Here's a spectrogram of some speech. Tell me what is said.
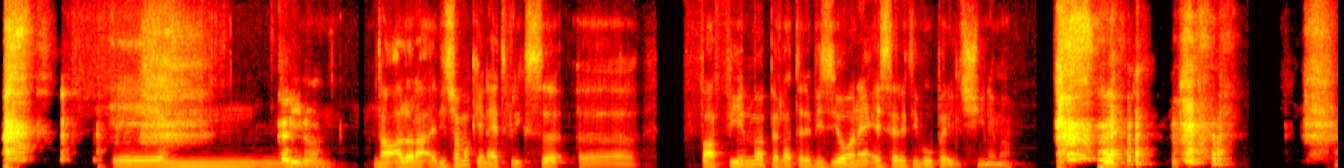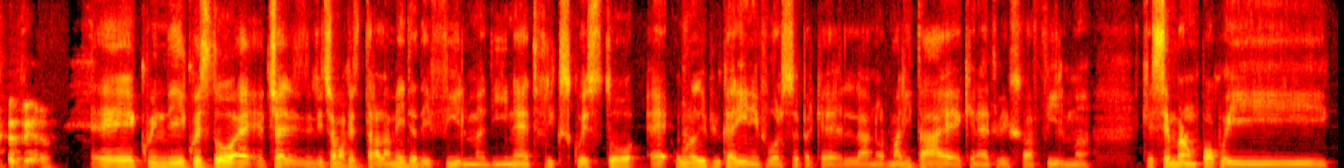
e, um... Carino. No, allora, eh, diciamo che Netflix eh, fa film per la televisione e serie TV per il cinema. è vero. E quindi questo è, cioè, diciamo che tra la media dei film di Netflix questo è uno dei più carini forse perché la normalità è che Netflix fa film che sembrano un po' quei,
